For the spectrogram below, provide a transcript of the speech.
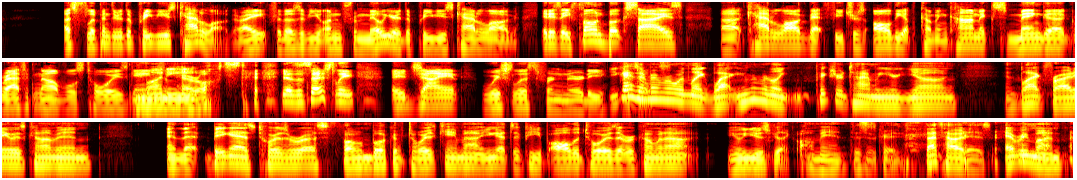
us flipping through the previews catalog. Right, for those of you unfamiliar, the previews catalog it is a phone book size uh, catalog that features all the upcoming comics, manga, graphic novels, toys, games, Money. apparel. yes, essentially a giant wish list for nerdy. You guys adults. remember when like Black? You remember like picture time when you're young and Black Friday was coming, and that big ass Toys R Us phone book of toys came out, and you got to peep all the toys that were coming out. You you just be like, oh man, this is crazy. That's how it is every month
